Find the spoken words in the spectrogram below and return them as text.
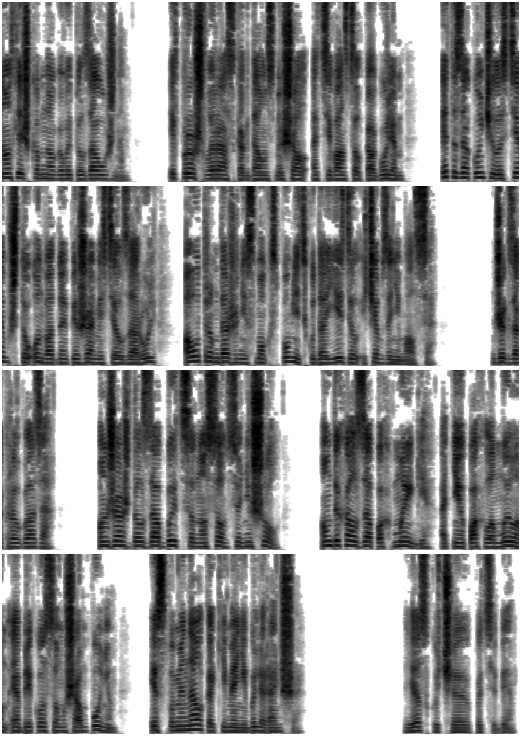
Но он слишком много выпил за ужином. И в прошлый раз, когда он смешал Ативан с алкоголем, это закончилось тем, что он в одной пижаме сел за руль, а утром даже не смог вспомнить, куда ездил и чем занимался. Джек закрыл глаза. Он жаждал забыться, но сон все не шел. Он вдыхал запах Мэгги, от нее пахло мылом и абрикосовым шампунем, и вспоминал, какими они были раньше. «Я скучаю по тебе»,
